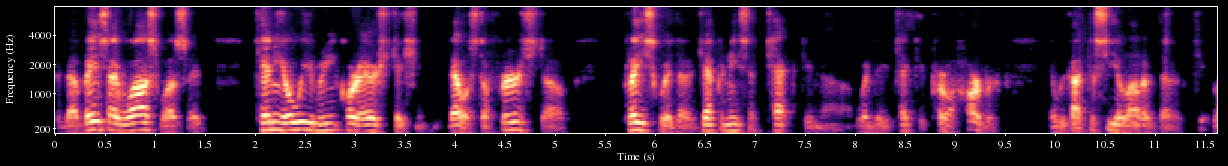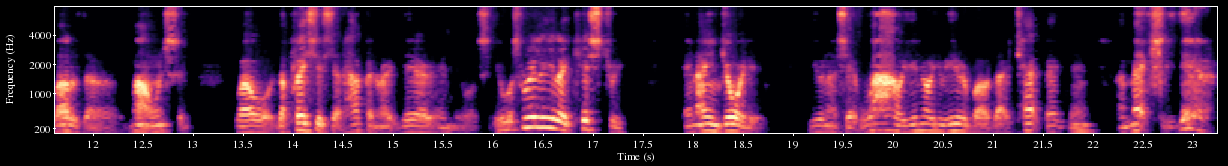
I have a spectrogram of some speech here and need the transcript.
the base I was was at Kaneohe Marine Corps Air Station. That was the first uh, place where the Japanese attacked in uh, when they attacked Pearl Harbor, and we got to see a lot of the a lot of the mountains and well the places that happened right there, and it was it was really like history, and I enjoyed it. You know, I said, wow, you know, you hear about that attack back then. I'm actually there,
